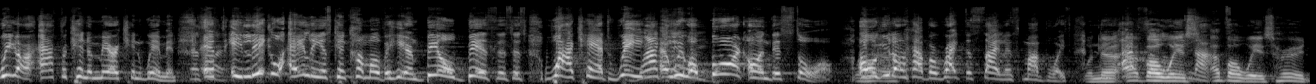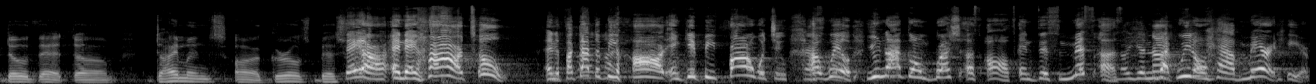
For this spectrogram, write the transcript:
We are African American women. If illegal aliens can come over here and build businesses, why can't we? and we were born on this soil. oh, you don't have a right to silence my voice. Well, now I've absolutely always not. I've always heard though that um, diamonds are a girl's best. They are, and they hard too. And if I got to be hard and get be firm with you, I will. You're not gonna brush us off and dismiss us like we don't have merit here.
